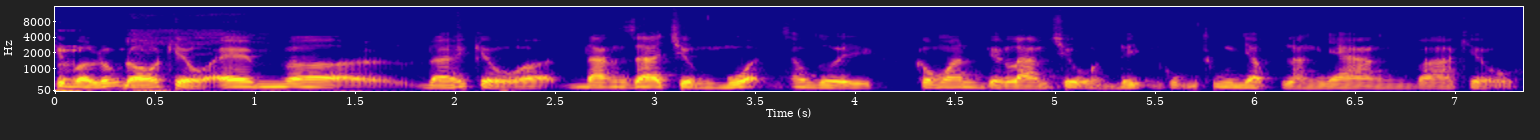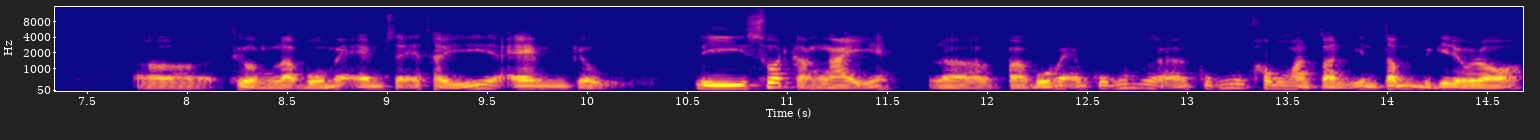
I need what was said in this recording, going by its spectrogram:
khi mà lúc đó kiểu em uh, đấy kiểu uh, đang ra trường muộn xong rồi công an việc làm chưa ổn định cũng thu nhập làng nhàng và kiểu uh, thường là bố mẹ em sẽ thấy em kiểu đi suốt cả ngày ấy là và bố mẹ em cũng cũng không hoàn toàn yên tâm về cái điều đó.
